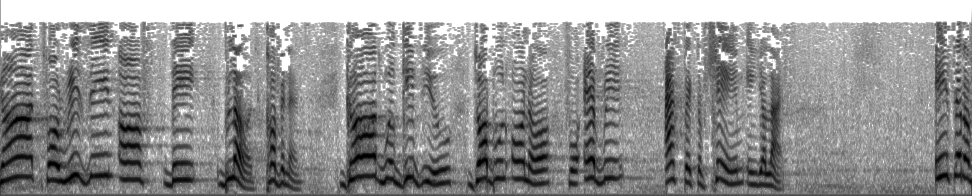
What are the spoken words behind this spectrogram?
God, for reason of the blood covenant, God will give you double honor for every aspect of shame in your life. Instead of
